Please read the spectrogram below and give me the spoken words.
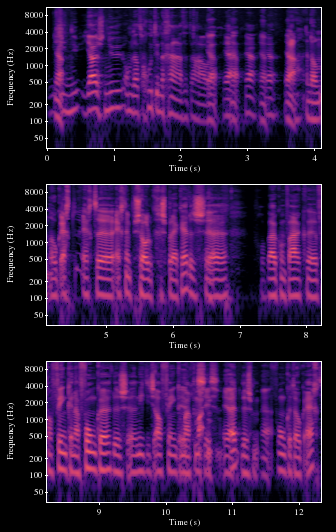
ja. Nu, juist nu om dat goed in de gaten te houden. Ja, ja, ja, ja. en dan ook echt, echt, echt een persoonlijk gesprek. Hè? Dus ja. gebruik hem vaak van vinken naar vonken. Dus niet iets afvinken, maar, precies, maar dus vonk het ook echt.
